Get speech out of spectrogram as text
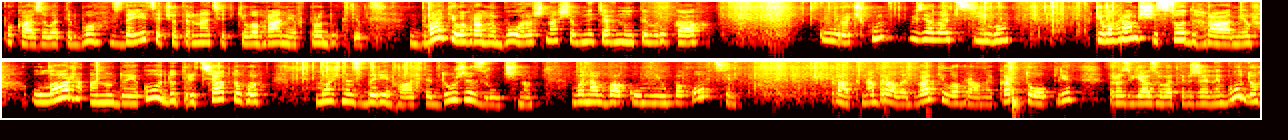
показувати, бо здається 14 кілограмів продуктів. 2 кілограми борошна, щоб не тягнути в руках. Курочку взяла цілу. Кілограм 600 грамів. Улар, а ну до якого? До 30-го можна зберігати. Дуже зручно. Вона в вакуумній упаковці. Так, набрала 2 кілограми картоплі. Розв'язувати вже не буду.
